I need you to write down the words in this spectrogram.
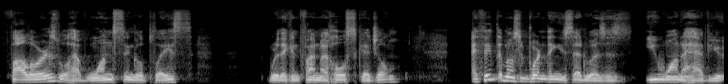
followers will have one single place where they can find my whole schedule. I think the most important thing you said was is you want to have your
